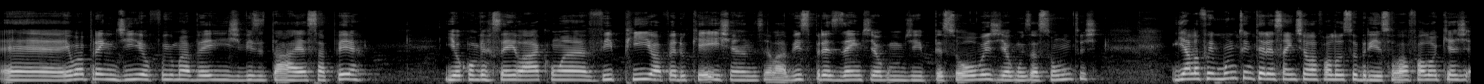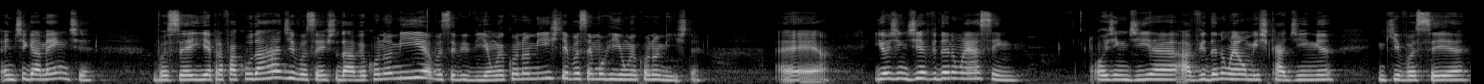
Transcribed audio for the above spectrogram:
É, eu aprendi, eu fui uma vez visitar a SAP e eu conversei lá com a VP of Education, sei lá, vice-presidente de, algum, de pessoas, de alguns assuntos. E ela foi muito interessante, ela falou sobre isso. Ela falou que antigamente você ia para a faculdade, você estudava economia, você vivia um economista e você morria um economista. É... E hoje em dia a vida não é assim. Hoje em dia a vida não é uma escadinha em que você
